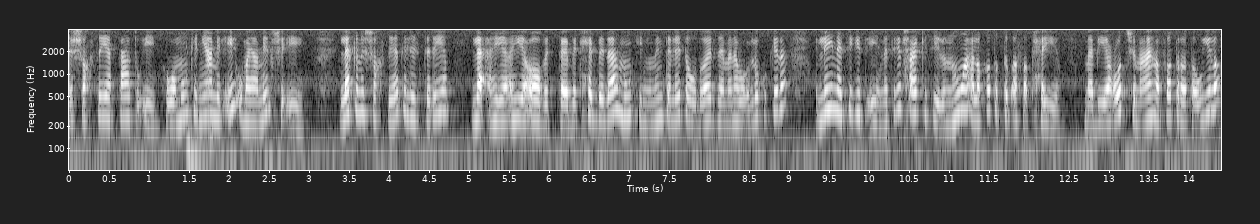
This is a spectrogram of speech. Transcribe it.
الشخصية بتاعته إيه. هو ممكن يعمل إيه وما يعملش إيه. لكن الشخصيات الهستيرية لا هي هي آه بت بتحب ده ممكن يومين ثلاثة وتغير زي ما أنا بقول لكم كده. ليه نتيجة إيه؟ نتيجة حاجات كتير إن هو علاقاته بتبقى سطحية ما بيقعدش معاها فترة طويلة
